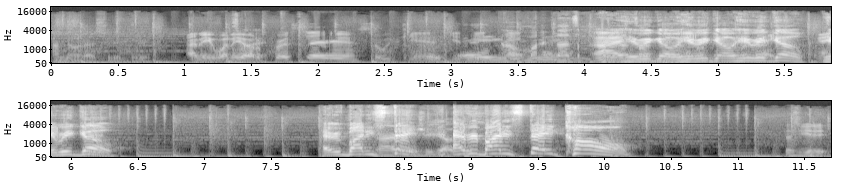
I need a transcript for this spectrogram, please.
I know that shit is. I need one of y'all to press A so we can get Hey, Oh, my, that's. All right, here we go. Here we go. Here we go. Here we go. Everybody All right, stay. Rich, you this. Everybody stay calm. Let's get it.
